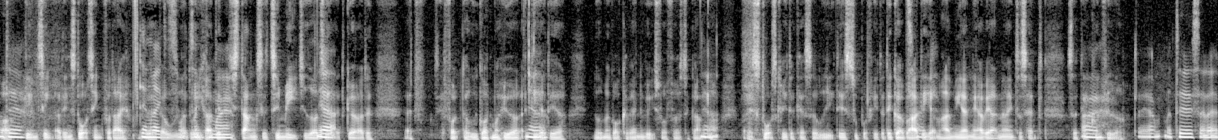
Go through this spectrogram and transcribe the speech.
og det- det... er en ting, og det er en stor ting for dig Det er en derude. stor at du ikke har den distance til mediet og Ja. til at gøre det. At folk derude godt må høre, at Ja. det her det er noget, man godt kan være nervøs for første gang. Ja. Og, og et stort skridt at kaste sig ud i. Det er super fedt, og det gør bare Tak. det her meget mere nærværende og interessant. Så det er Ej. kun federe. Det, er, og det sætter jeg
